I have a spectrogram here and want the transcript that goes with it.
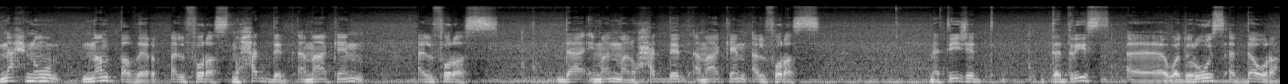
نحن ننتظر الفرص نحدد أماكن الفرص. دائما ما نحدد أماكن الفرص. نتيجة تدريس آه، ودروس الدورة.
